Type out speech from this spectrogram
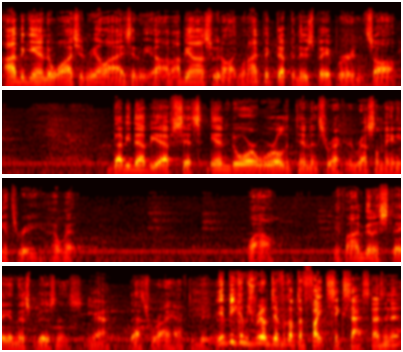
I began to watch and realize, and I'll be honest with you, like when I picked up the newspaper and saw WWF sets indoor world attendance record, WrestleMania 3. I went, wow. If I'm going to stay in this business, yeah. that's where I have to be. It becomes real difficult to fight success, doesn't it?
